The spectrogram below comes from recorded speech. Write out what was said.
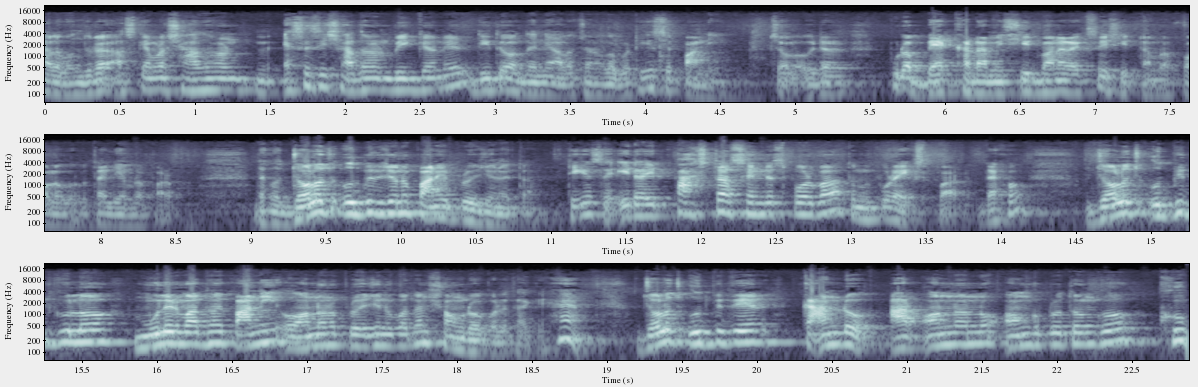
হ্যালো বন্ধুরা, আজকে আমরা সাধারণ, এসএসসি সাধারণ বিজ্ঞানের দ্বিতীয় অধ্যায় নিয়ে আলোচনা করব, ঠিক আছে? পানি। চলো ওইটার পুরো ব্যাখ্যাটা আমি শীট বানিয়ে রাখছি শীটটা আমরা ফলো করব তাইলে আমরা পারব। দেখো, জলজ উদ্ভিদের জন্য পানির প্রয়োজনীয়তা, ঠিক আছে? এটা এই পাঁচটা সেন্টেন্স পড়বা, তুমি পুরো এক্সপার্ট দেখো জলজ উদ্ভিদগুলো মূলের মাধ্যমে পানি ও অন্যান্য প্রয়োজনীয় উপাদান সংগ্রহ করে থাকে। হ্যাঁ জলজ উদ্ভিদের কাণ্ড আর অন্যান্য অঙ্গ প্রত্যঙ্গ খুব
